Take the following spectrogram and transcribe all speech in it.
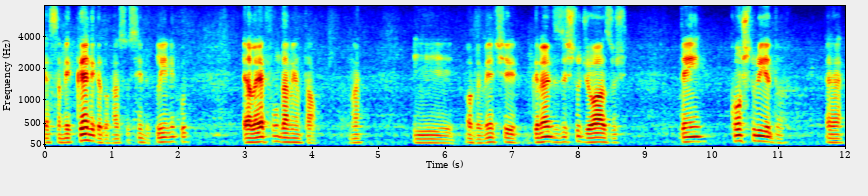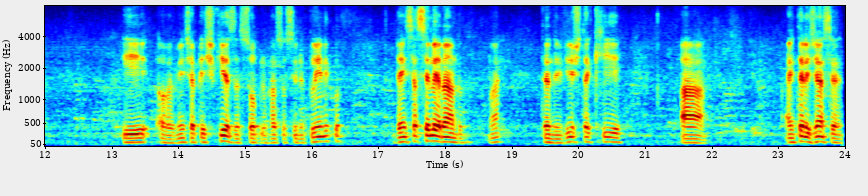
essa mecânica do raciocínio clínico, ela é fundamental, né? E, obviamente, grandes estudiosos têm construído é, e, obviamente, a pesquisa sobre o raciocínio clínico vem se acelerando, né? Tendo em vista que a, a inteligência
